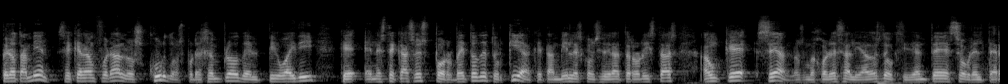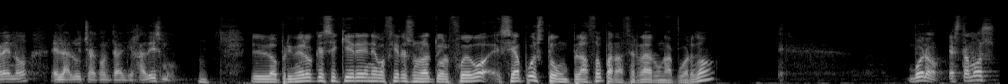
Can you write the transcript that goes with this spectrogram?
pero también se quedan fuera los kurdos, por ejemplo, del PYD, que en este caso es por veto de Turquía, que también les considera terroristas, aunque sean los mejores aliados de Occidente sobre el terreno en la lucha contra el yihadismo. Mm. Lo primero que se quiere negociar es un alto el fuego. ¿Se ha puesto un plazo para cerrar un acuerdo? Bueno, estamos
